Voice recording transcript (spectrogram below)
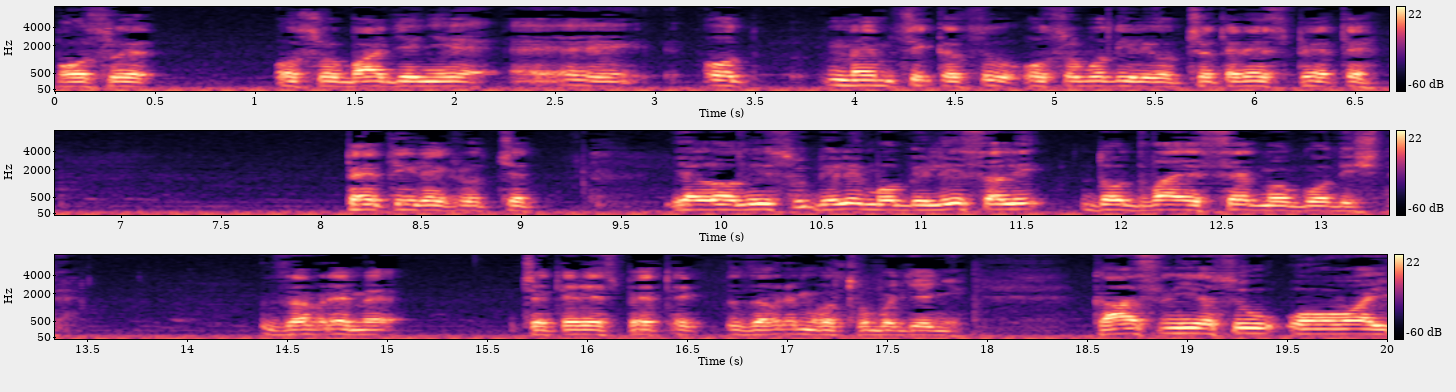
posle oslobađenje e, od Nemci kad su oslobodili od 45. peti regrut, čet, jer oni su bili mobilisali do 27. godište za vreme 45. za vreme oslobođenja. Kasnije su ovaj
